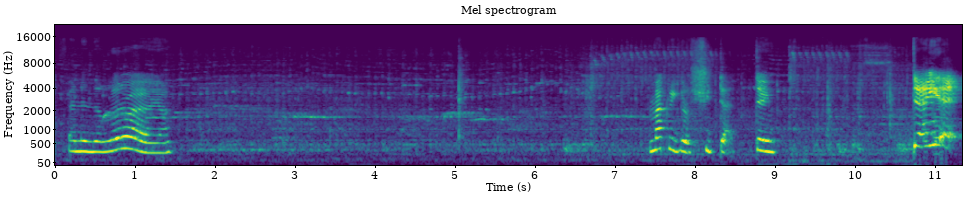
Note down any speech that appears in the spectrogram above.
defending the little area. I'm actually gonna shoot that thing. Dang it!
